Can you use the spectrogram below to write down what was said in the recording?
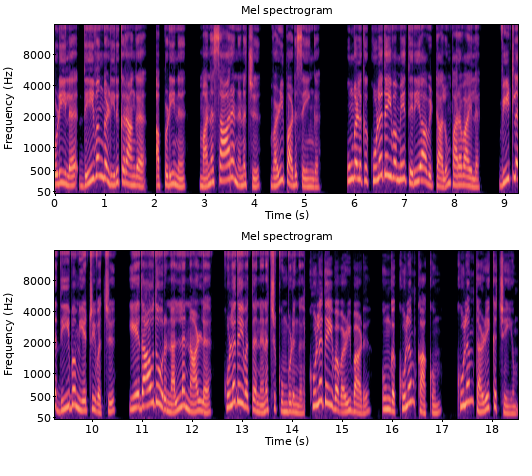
ஒளியில தெய்வங்கள் இருக்கறாங்க அப்படின்னு மனசார நினைச்சு வழிபாடு செய்யுங்க. உங்களுக்கு குலதெய்வமே தெரியாவிட்டாலும் பரவாயில்ல. வீட்ல தீபம் ஏற்றி வச்சு ஏதாவது ஒரு நல்ல நாள்ல குலதெய்வத்தை நினைச்சு கும்பிடுங்க. குலதெய்வ வழிபாடு உங்க குலம் காக்கும் குலம் தழைக்கச் செய்யும்.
